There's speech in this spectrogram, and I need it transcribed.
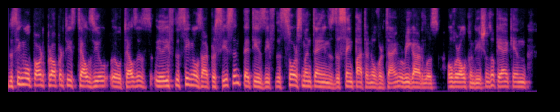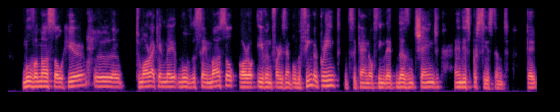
The signal properties tells you uh, tells us if the signals are persistent, that is, if the source maintains the same pattern over time, regardless overall conditions. Okay, I can move a muscle here. Uh, tomorrow I can move the same muscle, or even, for example, the fingerprint. It's a kind of thing that doesn't change and is persistent. Okay,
